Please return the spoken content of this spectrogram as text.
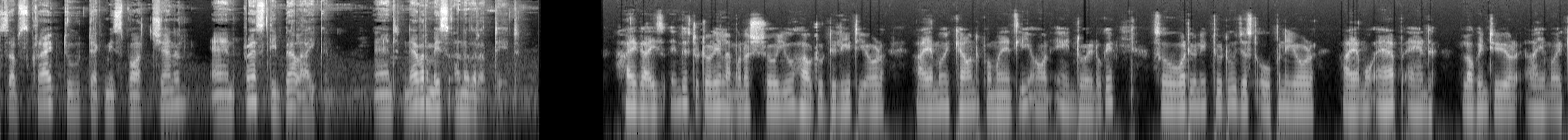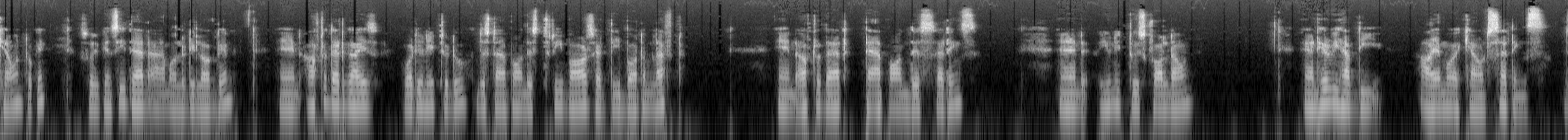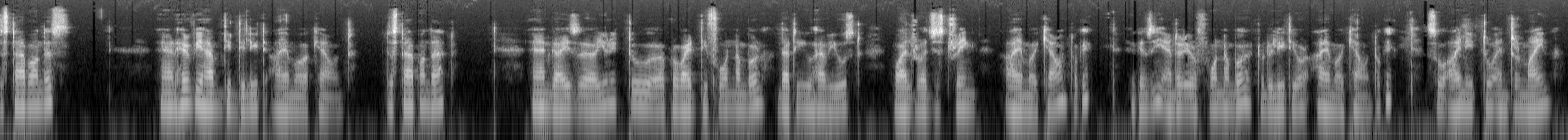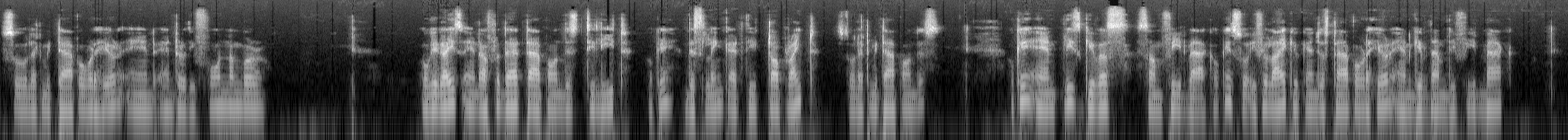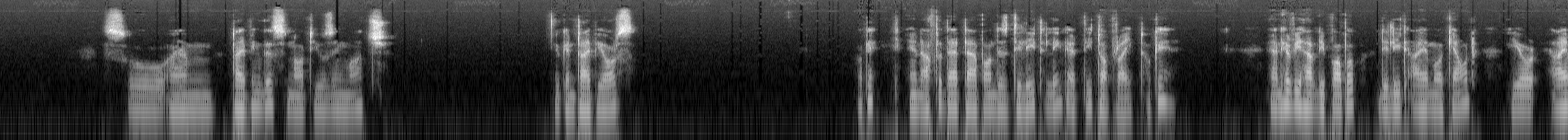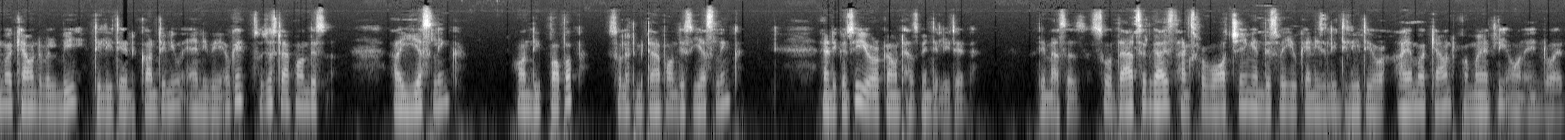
Subscribe to TechMeSpot channel and press the bell icon and never miss another update. Hi guys, in this tutorial I'm going to show you how to delete your IMO account permanently on Android. Okay, so what you need to do just open your IMO app and log into your IMO account. Okay, so you can see that I'm already logged in and after that guys what you need to do just tap on this three bars at the bottom left and after that tap on this settings. And you need to scroll down. And here we have the IMO account settings. Just tap on this. And here we have the delete IMO account. Just tap on that. And guys uh, you need to uh, provide the phone number that you have used while registering IMO account okay you can see enter your phone number to delete your IMO account okay? So I need to enter mine. So let me tap over here and enter the phone number. Okay guys and after that tap on this delete okay? This link at the top right. So let me tap on this. Okay and please give us some feedback okay? So if you like you can just tap over here and give them the feedback. So I am typing this not using much. You can type yours. Okay. And after that tap on this delete link at the top right. Okay. And here we have the pop-up delete IMO account. Your IMO account will be deleted. Continue anyway. Okay. So just tap on this uh, yes link on the pop-up. So let me tap on this yes link. And you can see your account has been deleted the message so that's it guys. Thanks for watching. In this way you can easily delete your IMO account permanently on Android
